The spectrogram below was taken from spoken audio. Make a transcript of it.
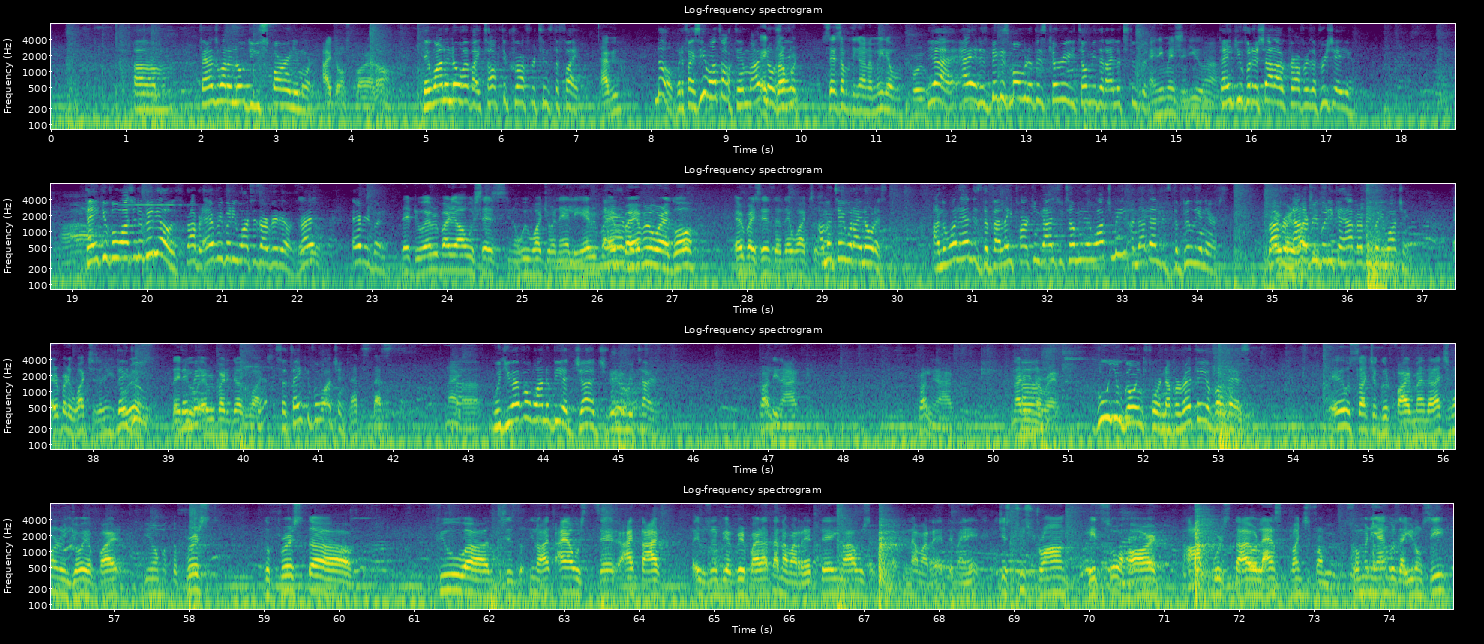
Um, fans want to know, do you spar anymore? I don't spar at all. They want to know, have I talked to Crawford since the fight? Have you? No, but if I see him, I'll talk to him. I have Hey, no Crawford shame. said something on the media, Yeah, at his biggest moment of his career, he told me that I look stupid. and he mentioned you, huh? Thank you for the shout out, Crawford. I appreciate you. Thank you for watching the videos. Robert, everybody watches our videos, right? Everybody. They do. Everybody always says, you know, we watch you on Ellie. Everybody, everybody, everywhere I go, everybody says that they watch us. I'm gonna tell you what I noticed. On the one hand, is the valet parking guys who tell me they watch me. On the other hand, it's the billionaires. Robert, Everybody not watches. everybody can have everybody watching. Everybody watches. I mean, They do. They, They do. may- Everybody does watch. So thank you for watching. That's that's nice. Uh, would you ever want to be a judge when you retire? Probably not. Probably not. Not even a Um, ref. Who are you going for, Navarrete or Valdez? It was such a good fight, man. That I just wanted to enjoy a fight. You know, the first, the first uh, few, uh, since you know, I, I always said I thought it was gonna be a great fight. I thought Navarrete. You know, I was Navarrete, man. He's just too strong. Hits so hard. Awkward style. Lands punches from so many angles that you don't see.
